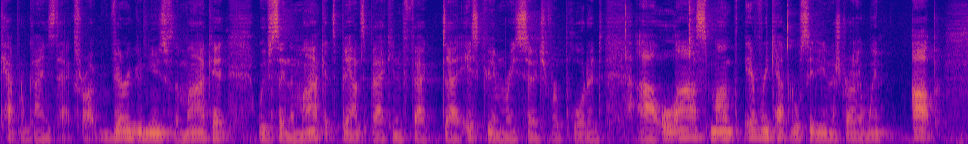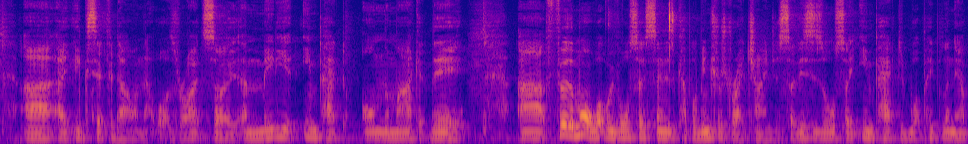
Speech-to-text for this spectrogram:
capital gains tax, right? Very good news for the market. We've seen the markets bounce back. In fact, uh, SQM Research have reported uh, last month every capital city in Australia went up, uh, except for Darwin, that was, right? So immediate impact on the market there. Uh, furthermore, what we've also seen is a couple of interest rate changes. So this has also impacted what people are now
